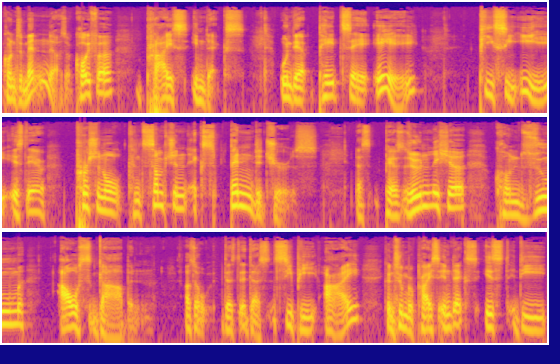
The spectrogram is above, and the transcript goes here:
Konsumenten, also Käufer, Preisindex. Und der PCE, PCE, ist der Personal Consumption Expenditures, das persönliche Konsumausgaben. Also das, das CPI, Consumer Price Index, ist die,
